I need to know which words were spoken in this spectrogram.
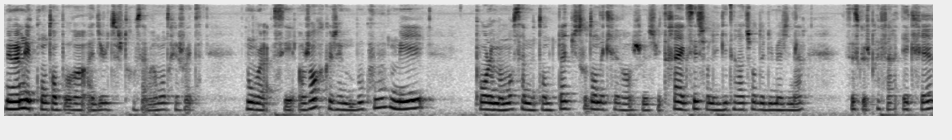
Mais même les contemporains adultes, je trouve ça vraiment très chouette. Donc voilà, c'est un genre que j'aime beaucoup, mais pour le moment, ça ne me tente pas du tout d'en écrire. Je suis très axée sur les littératures de l'imaginaire. C'est ce que je préfère écrire.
